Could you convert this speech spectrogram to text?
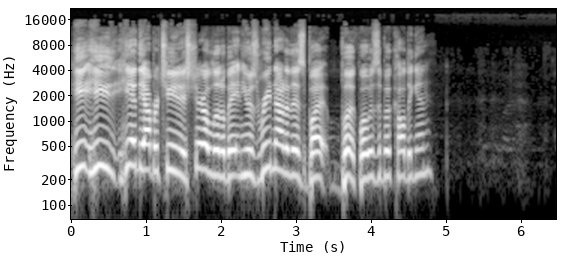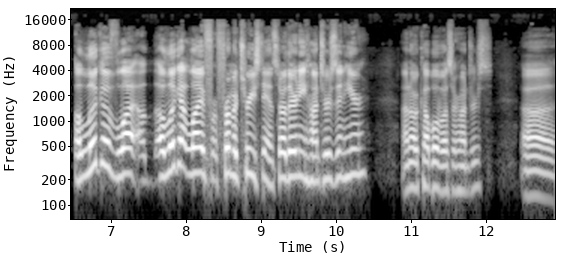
He, he, he had the opportunity to share a little bit, and he was reading out of this book. What was the book called again? A look of li- a look at life from a tree stand. So, are there any hunters in here? I know a couple of us are hunters. Uh,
